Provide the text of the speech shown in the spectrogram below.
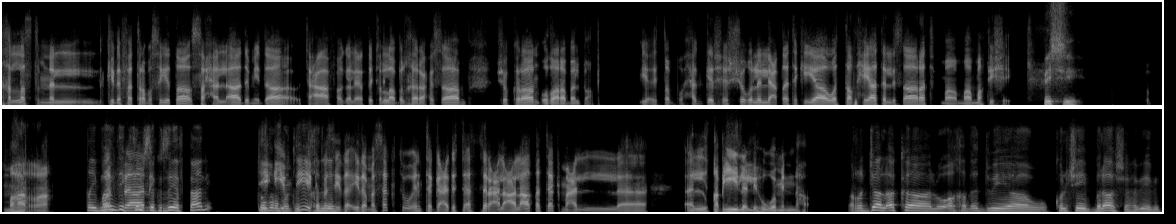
خلصت من ال... كذا فترة بسيطة صح الآدمي ذا تعافى قال يعطيك الله بالخير يا حسام شكرا وضرب الباب. يا طب وحق الش- الشغل اللي أعطيتك إياه والتضحيات اللي صارت ما ما, ما في شيء. فيشي مرة. طيب ما يمديك والثاني- تمسكه زي الثاني؟ تضربه يمديك بس إذا إذا مسكته أنت قاعد تأثر على علاقتك مع ال- القبيلة اللي هو منها. الرجال أكل وأخذ أدوية وكل شيء ببلاش يا حبيبي.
